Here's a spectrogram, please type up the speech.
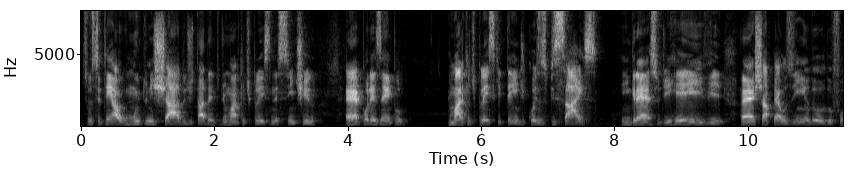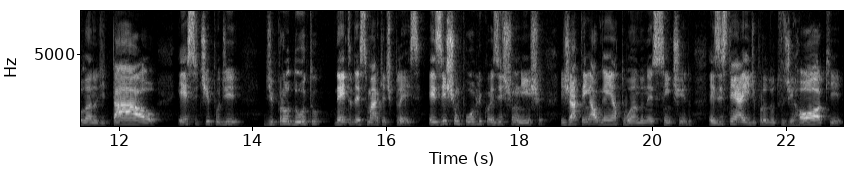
se você tem algo muito nichado de estar tá dentro de um marketplace nesse sentido, é, por exemplo, marketplace que tem de coisas pisais. Ingresso de rave, é, chapéuzinho do, do fulano de tal, esse tipo de, de produto dentro desse marketplace. Existe um público, existe um nicho e já tem alguém atuando nesse sentido. Existem aí de produtos de rock,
